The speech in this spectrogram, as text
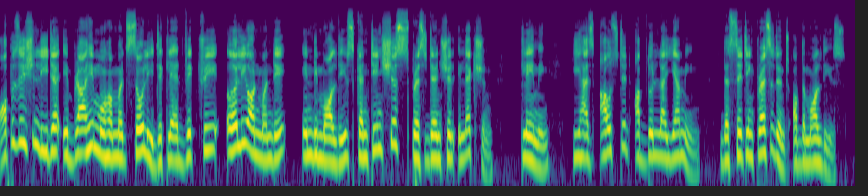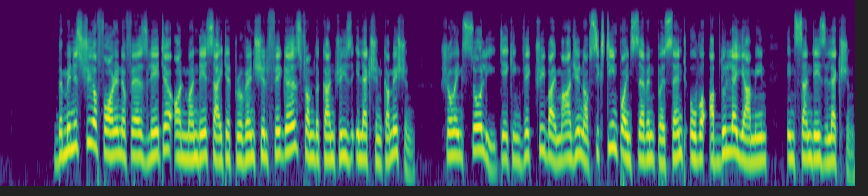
Opposition leader Ibrahim Mohamed Solih declared victory early on Monday in the Maldives' contentious presidential election, claiming he has ousted Abdulla Yameen, the sitting president of the Maldives. The Ministry of Foreign Affairs later on Monday cited provincial figures from the country's election commission, showing Solih taking victory by margin of 16.7% over Abdulla Yameen in Sunday's election.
